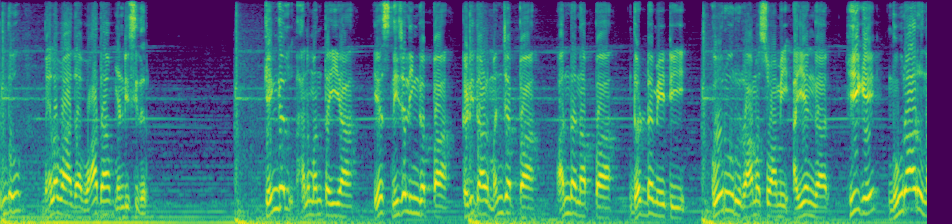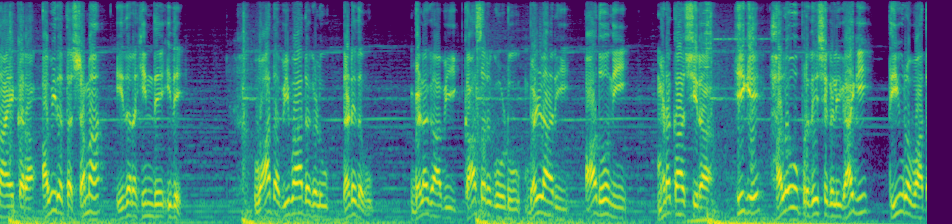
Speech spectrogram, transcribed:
ಎಂದು ಬಲವಾದ ವಾದ ಮಂಡಿಸಿದರು. ಕೆಂಗಲ್ ಹನುಮಂತಯ್ಯ, ಎಸ್ ನಿಜಲಿಂಗಪ್ಪ, ಕಡಿದಾಳ್ ಮಂಜಪ್ಪ, ಅಂದನಪ್ಪ, ದೊಡ್ಡಮೇಟಿ, ಕೋರೂರು ರಾಮಸ್ವಾಮಿ ಅಯ್ಯಂಗಾರ್ ಹೀಗೆ ನೂರಾರು ನಾಯಕರ ಅವಿರತ ಶ್ರಮ ಇದರ ಹಿಂದೆ ಇದೆ. ವಾದ ವಿವಾದಗಳು ನಡೆದವು. ಬೆಳಗಾವಿ, ಕಾಸರಗೋಡು, ಬಳ್ಳಾರಿ, ಆದೋನಿ, ಮಡಕಾಶಿರ ಹೀಗೆ ಹಲವು ಪ್ರದೇಶಗಳಿಗಾಗಿ ತೀವ್ರವಾದ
